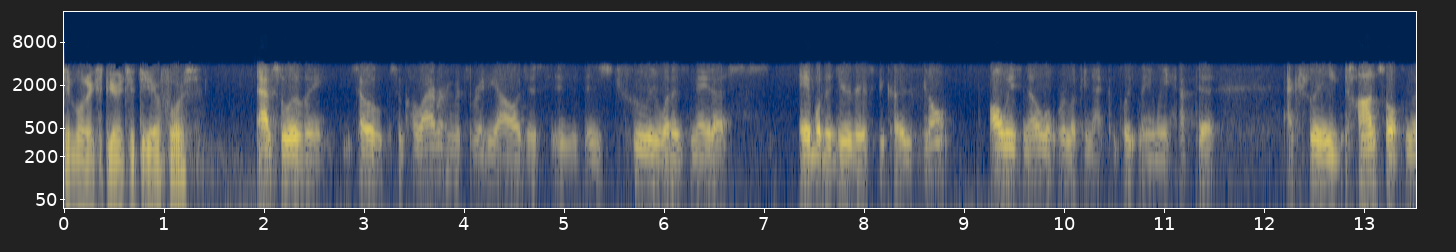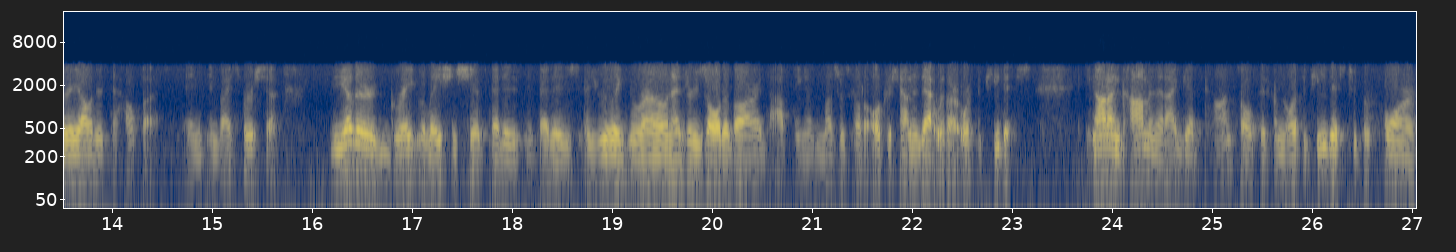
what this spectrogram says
similar experience at the Air Force. Absolutely. So, so collaborating with the radiologist is, is truly what has made us able to do this because we don't always know what we're looking at completely, and we have to actually consult from the radiologist to help us, and, and vice versa. The other great relationship that is that is has really grown as a result of our adopting of musculoskeletal ultrasound is that with our orthopedist. It's not uncommon that I get consulted from the orthopedist to perform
